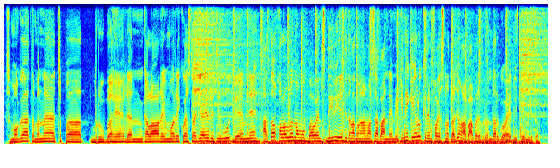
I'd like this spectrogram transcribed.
Semoga temennya cepat berubah ya. Dan kalau ada yang mau request lagi ayo ditunggu DM-nya Atau kalau lu emang mau bawain sendiri ya di tengah-tengah masa pandemi. Ini Kayak lu kirim voice note aja gak apa-apa deh Bentar gue editin gitu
